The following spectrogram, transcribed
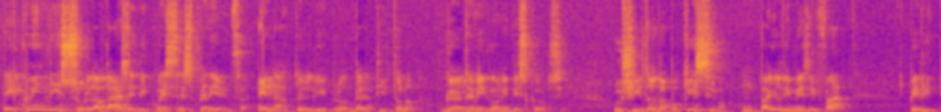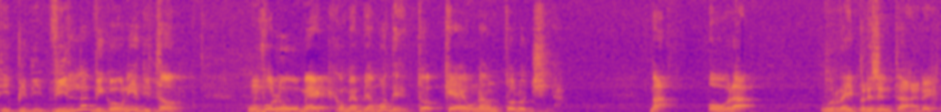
E quindi sulla base di questa esperienza è nato il libro dal titolo Goethe Vigoni Discorsi, uscito da pochissimo, un paio di mesi fa, per i tipi di Villa Vigoni Editore. Un volume, come abbiamo detto, che è un'antologia. Ma ora vorrei presentare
